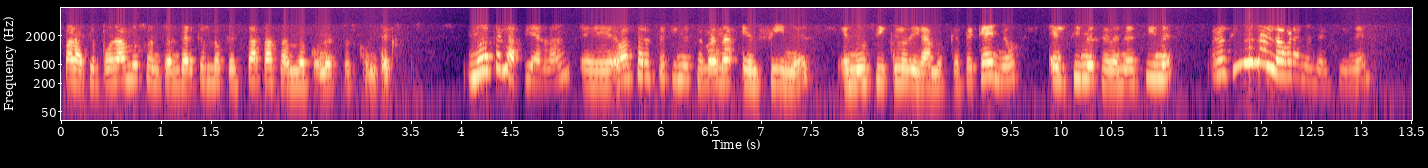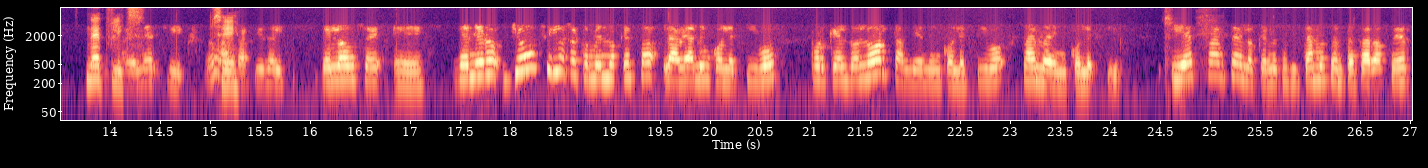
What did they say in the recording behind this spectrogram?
para que podamos entender qué es lo que está pasando con estos contextos. No se la pierdan, eh, va a estar este fin de semana en cines, en un ciclo digamos que pequeño, el cine se ve en el cine, pero si no la logran en el cine, Netflix, Netflix ¿no? a partir del, del 11 eh, de enero, yo sí les recomiendo que esta la vean en colectivo, porque el dolor también en colectivo sana en colectivo. Y es parte de lo que necesitamos empezar a hacer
